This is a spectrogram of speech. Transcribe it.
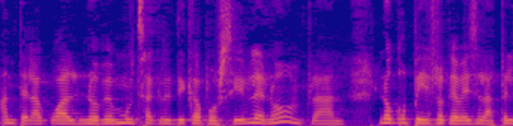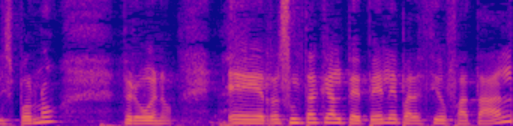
ante la cual no veo mucha crítica posible, ¿no? En plan, no copiéis lo que veis en las pelis porno, pero bueno, eh, resulta que al PP le pareció fatal.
